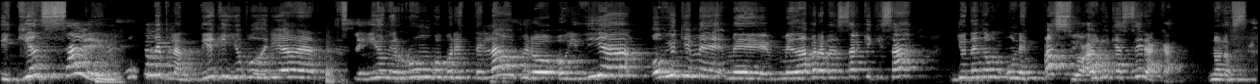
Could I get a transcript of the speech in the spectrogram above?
Y quién sabe, mm. nunca me planteé que yo podría haber seguido mi rumbo por este lado, pero hoy día, obvio que me, me, da para pensar que quizás yo tenga un, espacio, algo que hacer acá. No lo sé.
